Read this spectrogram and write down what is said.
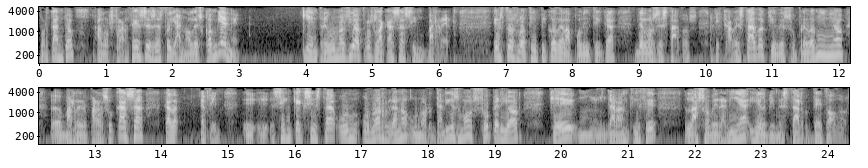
Por tanto, a los franceses esto ya no les conviene. Y entre unos y otros la casa sin barrer. Esto es lo típico de la política de los estados, que cada estado quiere su predominio, eh, barrer para su casa, cada en fin, sin que exista un, órgano, un organismo superior que mm, garantice la soberanía y el bienestar de todos.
